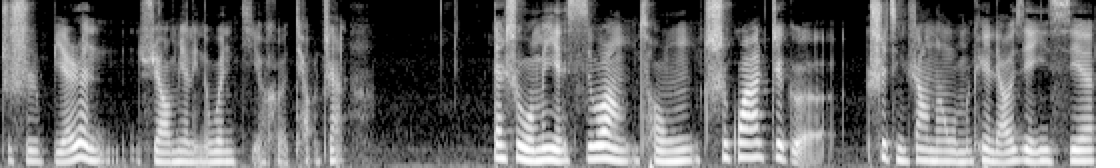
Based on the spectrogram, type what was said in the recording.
这是别人需要面临的问题和挑战。但是我们也希望从吃瓜这个事情上呢，我们可以了解一些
